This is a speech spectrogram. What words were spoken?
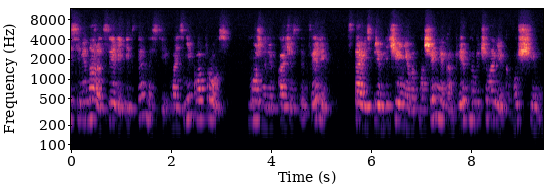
семинара цели и ценностей возник вопрос, можно ли в качестве цели ставить привлечение в отношения конкретного человека, мужчины,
